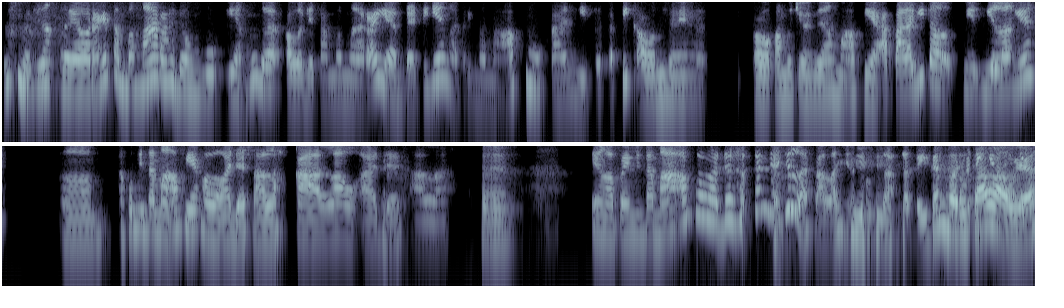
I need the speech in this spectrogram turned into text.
Terus Mbak bilang, lah ya orangnya tambah marah dong Bu. Ya enggak, kalau dia tambah marah ya berarti dia nggak terima maafmu kan gitu. Tapi kalau misalnya kalau kamu cuma bilang maaf ya, apalagi kalau bilangnya ehm, aku minta maaf ya kalau ada salah, kalau ada salah. Ya ngapain minta maaf kalau ada kan nggak jelas salahnya enggak kata ibu. Kan baru kita kalau ya.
